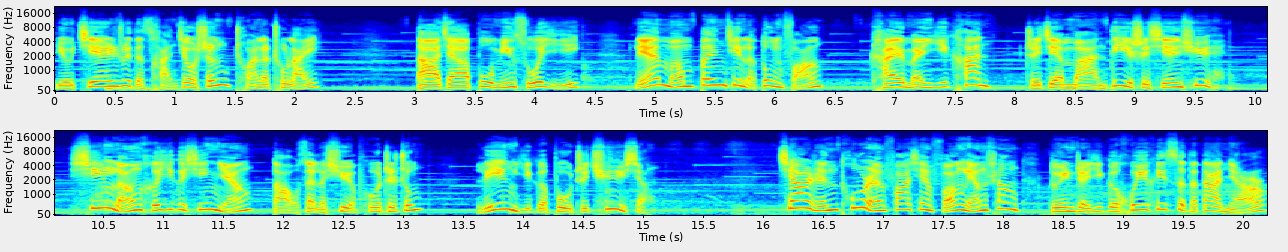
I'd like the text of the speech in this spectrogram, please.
有尖锐的惨叫声传了出来，大家不明所以，连忙奔进了洞房。开门一看，只见满地是鲜血，新郎和一个新娘倒在了血泊之中，另一个不知去向。家人突然发现房梁上蹲着一个灰黑色的大鸟，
